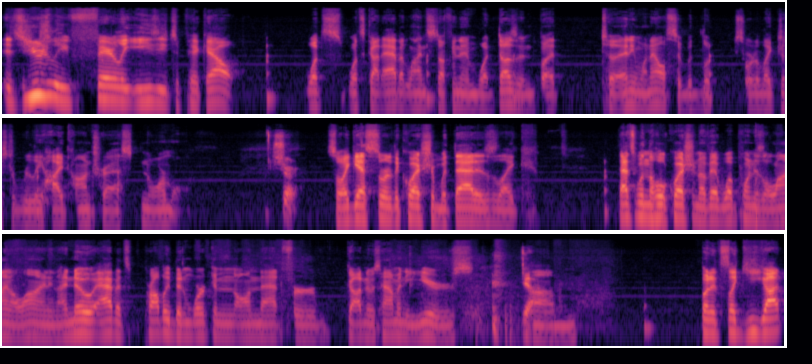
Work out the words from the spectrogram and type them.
it's usually fairly easy to pick out what's what's got Abbott line stuff in it and what doesn't. But to anyone else, it would look sort of like just a really high contrast normal. Sure. So I guess sort of the question with that is like, that's when the whole question of at what point is a line a line, and I know Abbott's probably been working on that for God knows how many years. Yeah. Um, but it's like he got,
